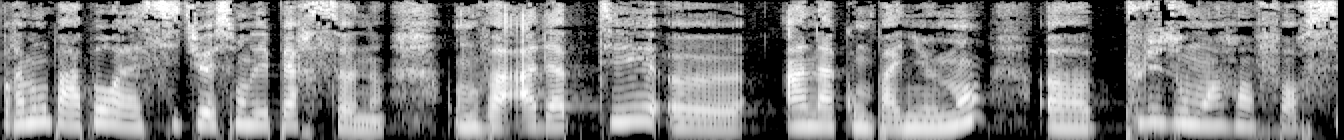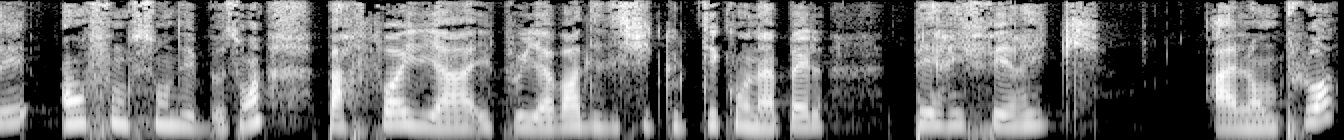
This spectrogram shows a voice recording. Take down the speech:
vraiment par rapport à la situation des personnes. On va adapter euh, un accompagnement euh, plus ou moins renforcé en fonction des besoins. Parfois, il y a, il peut y avoir des difficultés qu'on appelle périphériques à l'emploi,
